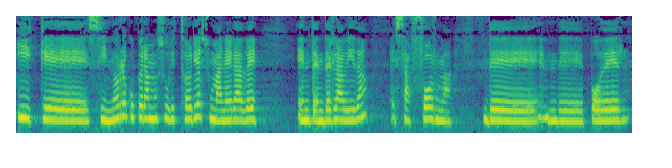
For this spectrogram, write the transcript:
y que si no recuperamos sus historias, su manera de entender la vida, esa forma de, de poder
